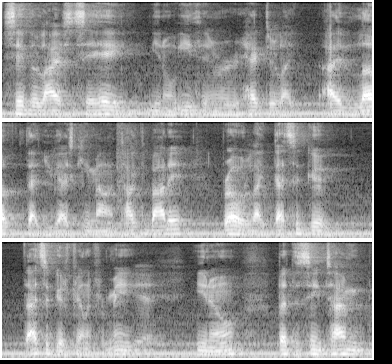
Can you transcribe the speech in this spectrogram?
save their lives and say, hey, you know, Ethan or Hector, like, I love that you guys came out and talked about it, bro. Like, that's a good, that's a good feeling for me Yeah. you know but at the same time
